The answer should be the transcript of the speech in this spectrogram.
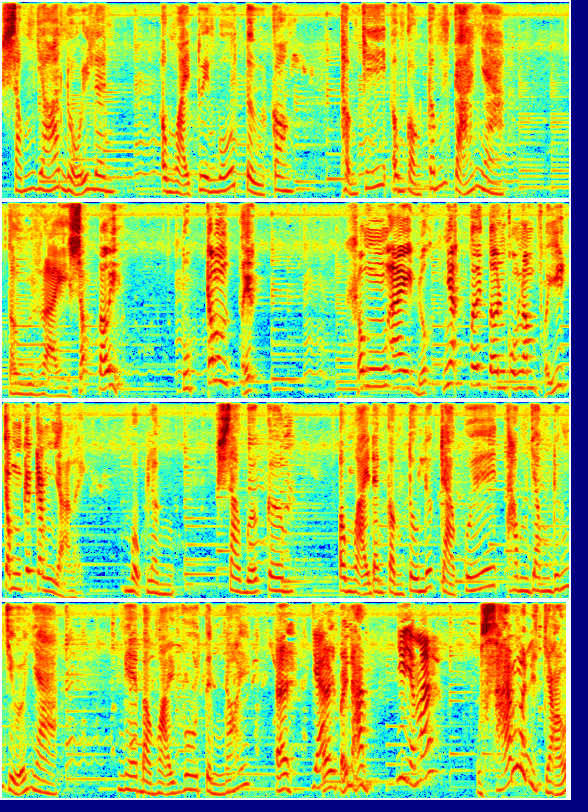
Sóng gió nổi lên Ông ngoại tuyên bố từ con Thậm chí ông còn cấm cả nhà. Từ rày sắp tới Tôi cấm tiệt Không ai được nhắc tới tên con Năm Phỉ trong cái căn nhà này. Một lần sau bữa cơm Ông ngoại đang cầm tô nước trà quế Thông dong đứng giữa nhà. Nghe bà ngoại vô tình nói Ê, dạ? ê Bảy Nam Gì vậy má. Hồi sáng mới đi chợ.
